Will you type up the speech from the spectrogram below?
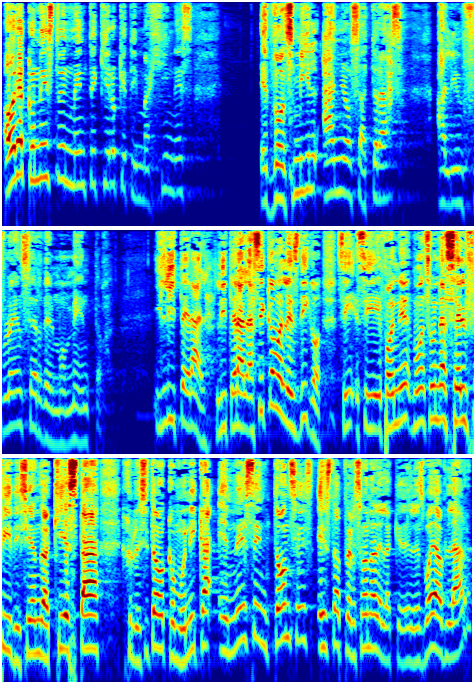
Ahora con esto en mente quiero que te imagines eh, dos mil años atrás al influencer del momento. Y literal, literal, así como les digo, si, si ponemos una selfie diciendo aquí está Luisito Comunica, en ese entonces esta persona de la que les voy a hablar,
